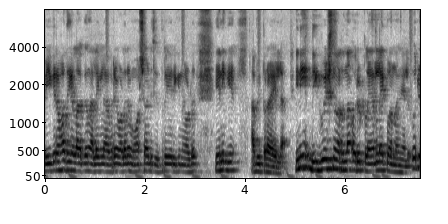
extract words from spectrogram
ഭീകരവാദികളാക്കുന്ന അല്ലെങ്കിൽ അവരെ വളരെ മോശമായിട്ട് ചിത്രീകരിക്കുന്നതോട് എനിക്ക് അഭിപ്രായമില്ല. ഇനി ദിഗ്വേഷ് എന്ന് പറയുന്ന ഒരു പ്ലെയറിലേക്ക് വന്നു കഴിഞ്ഞാൽ ഒരു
